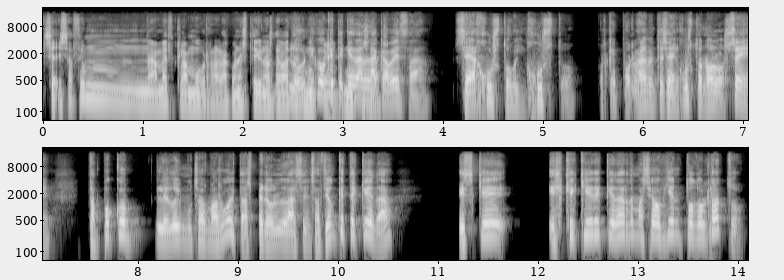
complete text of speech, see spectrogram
se, se hace un- una mezcla muy rara con esto y unos debates Lo único muy que te queda en la cabeza, sea justo o injusto, porque probablemente sea injusto, no lo sé, tampoco le doy muchas más vueltas, pero la sensación que te queda es que es que quiere quedar demasiado bien todo el rato.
